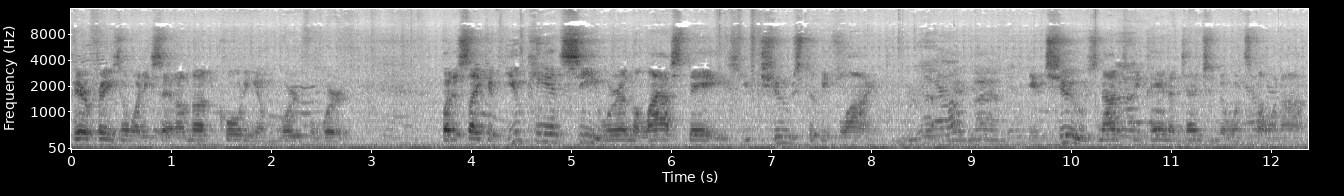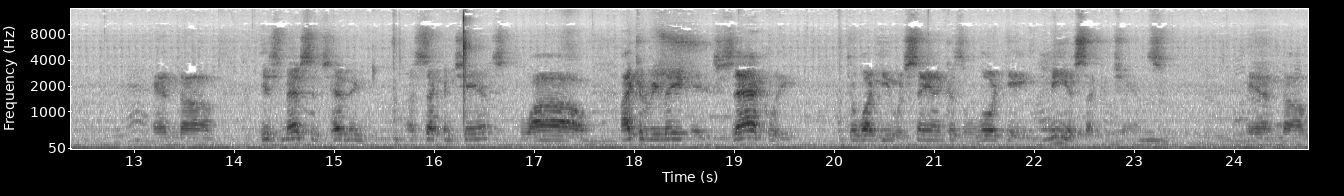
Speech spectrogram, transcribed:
paraphrasing what he said, I'm not quoting him word for word, but it's like if you can't see we're in the last days, you choose to be blind. Yep. You choose not to be paying attention to what's going on. And uh, his message, having a second chance, wow. I could relate exactly to what he was saying because the Lord gave me a second chance. And um,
